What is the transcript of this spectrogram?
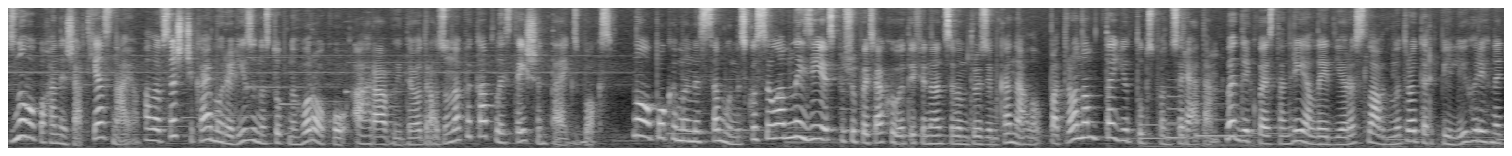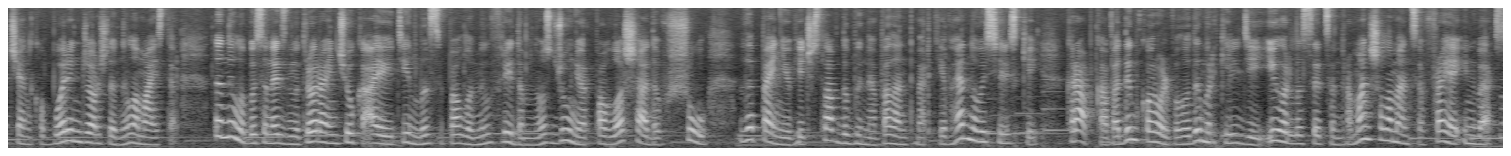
Знову поганий жарт, я знаю, але все ж чекаємо релізу наступного року, а гра вийде одразу на ПК, PlayStation та Xbox. Ну а поки мене саму не скосила амнезія, спішу подякувати фінансовим друзям каналу, патронам та ютуб спонсорятам. Бедрі Квест, Андрія Лейд, Ярослав, Дмитро Терпіль, Ігор Ігначенко, Борін Джордж, Данило Майстер, Данило Бисанець, Дмитро Ранчук, Аєтін, Лиси Павло Мілфрідом, Нос Джуніор, Павло Шедов, Шул, Penny, В'ячеслав Дубина, Валент Мерт, Євген Новосільський, Крапка, Вадим Король, Володимир Кільдій, Ігор Лисицин, Роман Шаламенцев, Фрея Інверс,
